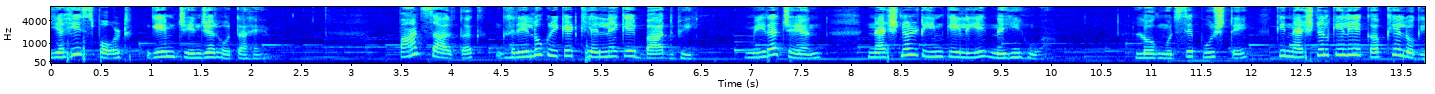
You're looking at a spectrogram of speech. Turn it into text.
यही स्पोर्ट गेम चेंजर होता है। पाँच साल तक घरेलू क्रिकेट खेलने के बाद भी मेरा चयन नेशनल टीम के लिए नहीं हुआ। लोग मुझसे पूछते कि नेशनल के लिए कब खेलोगे?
